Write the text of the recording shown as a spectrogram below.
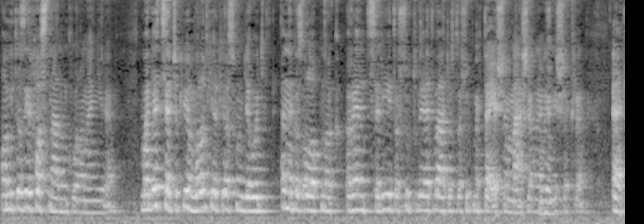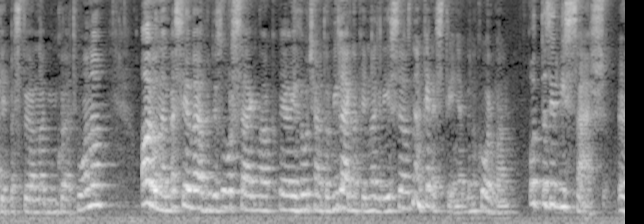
amit azért használunk valamennyire majd egyszer csak jön valaki, aki azt mondja, hogy ennek az alapnak a rendszerét, a struktúráját változtassuk meg teljesen más elnevezésekre. Elképesztően nagy munka lett volna. Arról nem beszélve, hogy az országnak, vagy bocsánat, a világnak egy nagy része az nem keresztény ebben a korban. Ott azért visszás ö,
